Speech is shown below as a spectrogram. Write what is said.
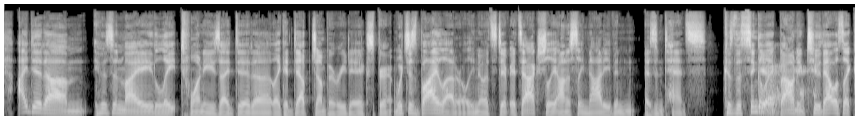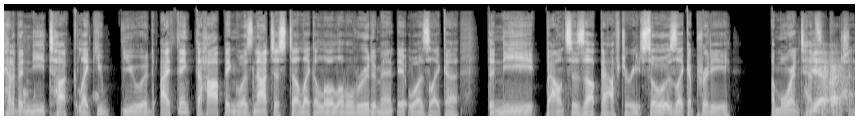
I did um it was in my late 20s. I did uh like a depth jump every day experiment, which is bilateral. You know, it's diff- it's actually honestly not even as intense because the single yeah. leg bounding too that was like kind of a knee tuck like you you would i think the hopping was not just a, like a low level rudiment it was like a the knee bounces up after each so it was like a pretty a more intensive yeah. version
